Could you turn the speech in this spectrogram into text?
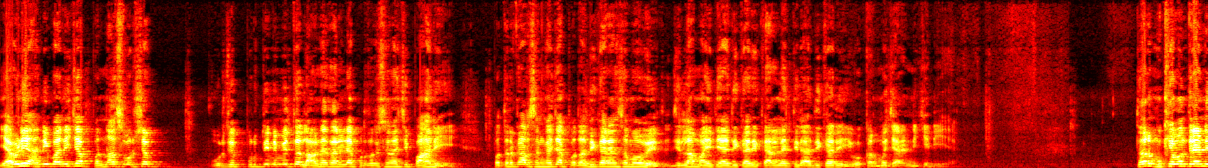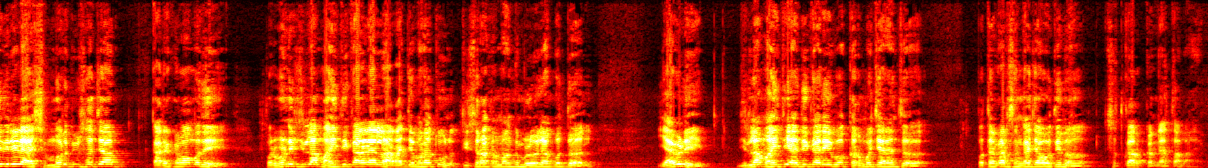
यावेळी आणीबाणीच्या पन्नास वर्ष ऊर्जपूर्तीनिमित्त लावण्यात आलेल्या प्रदर्शनाची पाहणी पत्रकार संघाच्या पदाधिकाऱ्यांसमवेत जिल्हा माहिती अधिकारी कार्यालयातील अधिकारी व कर्मचाऱ्यांनी केली आहे. तर मुख्यमंत्र्यांनी दिलेल्या शंभर दिवसाच्या कार्यक्रमामध्ये परभणी जिल्हा माहिती कार्यालयाला राज्यभरातून तिसरा क्रमांक मिळवल्याबद्दल यावेळी जिल्हा माहिती अधिकारी व कर्मचाऱ्यांचं पत्रकार संघाच्या वतीनं सत्कार करण्यात आला आहे.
